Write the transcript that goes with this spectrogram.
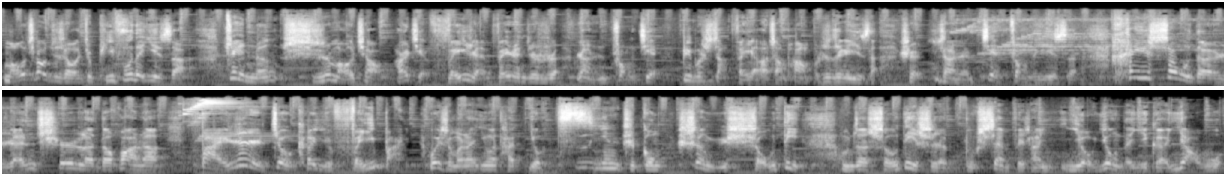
毛俏就是什么？就皮肤的意思。最能食毛俏，而且肥人，肥人就是让人壮健，并不是长肥啊，长胖不是这个意思，是让人健壮的意思。黑瘦的人吃了的话呢，百日就可以肥白。为什么呢？因为它有滋阴之功，胜于熟地。我们知道熟地是补肾非常有用的一个药物，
